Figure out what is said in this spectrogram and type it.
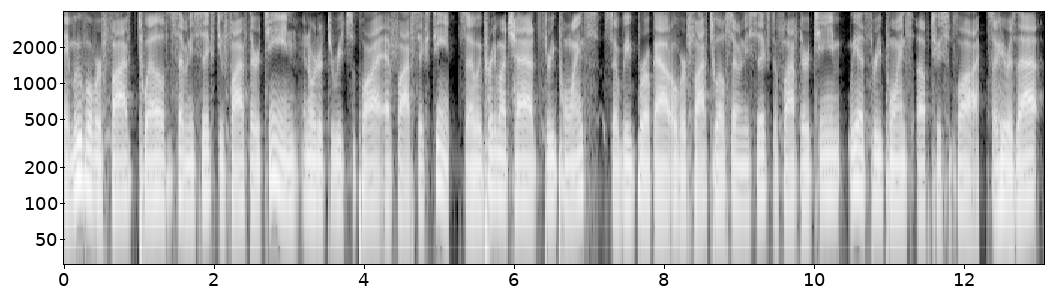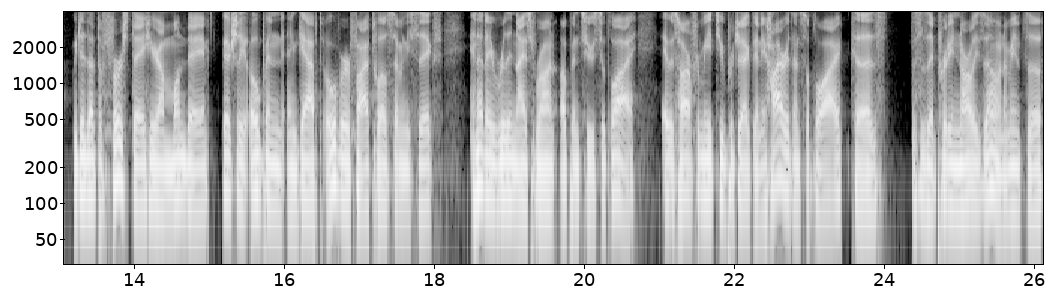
a move over 512.76 to 513 in order to reach supply at 516. So we pretty much had three points. So we broke out over 512.76 to 513. We had three points up to supply. So here was that. We did that the first day here on Monday. We actually opened and gapped over 512.76 and had a really nice run up into supply. It was hard for me to project any higher than supply because this is a pretty gnarly zone. I mean, it's a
